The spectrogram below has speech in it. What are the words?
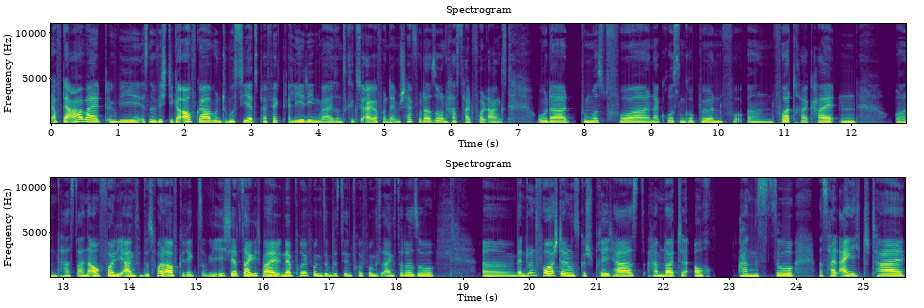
auf der Arbeit irgendwie ist eine wichtige Aufgabe und du musst die jetzt perfekt erledigen, weil sonst kriegst du Ärger von deinem Chef oder so und hast halt voll Angst. Oder du musst vor einer großen Gruppe einen, einen Vortrag halten und hast dann auch voll die Angst und bist voll aufgeregt, so wie ich jetzt, sage ich mal, in der Prüfung so ein bisschen Prüfungsangst oder so. Ähm, wenn du ein Vorstellungsgespräch hast, haben Leute auch Angst, so, was halt eigentlich total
